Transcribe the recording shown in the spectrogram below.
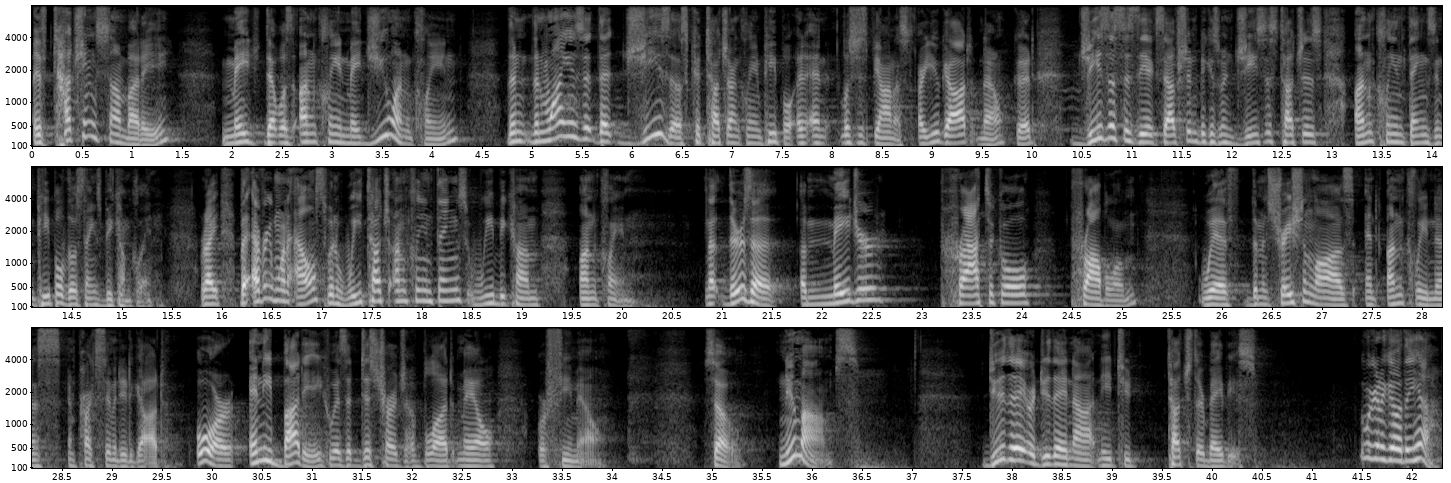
if touching somebody made, that was unclean made you unclean, then, then why is it that Jesus could touch unclean people? And, and, let's just be honest. Are you God? No, good. Jesus is the exception because when Jesus touches unclean things in people, those things become clean, right? But everyone else, when we touch unclean things, we become unclean. Now, there's a, a major practical problem with the menstruation laws and uncleanness and proximity to God, or anybody who has a discharge of blood, male or female. So, new moms, do they or do they not need to touch their babies? We're going to go with a yeah.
